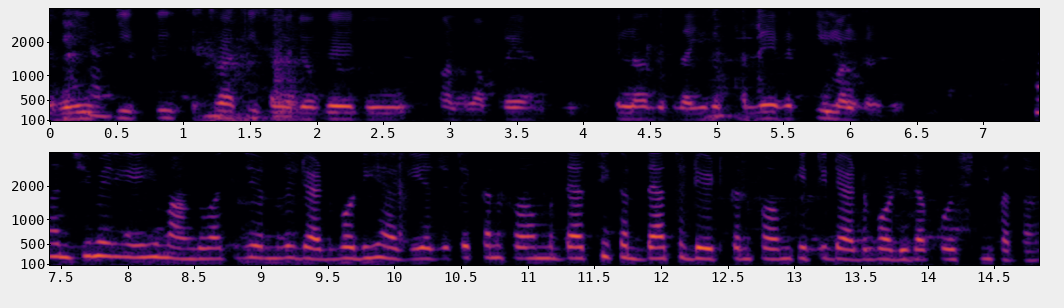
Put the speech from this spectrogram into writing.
ਤੇ ਹੁਣ ਕੀ ਕੀ ਕਿਸ ਤਰ੍ਹਾਂ ਕੀ ਸਮਝੋ ਕਿ ਜੋ ਤੁਹਾਨੂੰ ਵਾਪਰਿਆ? ਕਿੰਨਾ ਦੁਖਦਾਈ ਤੇ ਥੱਲੇ ਫਿਰ ਕੀ ਮੰਗ ਕਰਦੇ? ਹਾਂਜੀ ਮੇਰੀ ਇਹੀ ਮੰਗ ਵਾ ਕਿ ਜੇ ਉਹਨਾਂ ਦੀ ਡੈੱਡ ਬੋਡੀ ਹੈਗੀ ਹੈ ਜਿੱਤੇ ਕਨਫਰਮ ਡੈਥ ਹੀ ਡੈਥ ਡੇਟ ਕਨਫਰਮ ਕੀਤੀ ਡੈੱਡ ਬੋਡੀ ਦਾ ਕੁਝ ਨਹੀਂ ਪਤਾ।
